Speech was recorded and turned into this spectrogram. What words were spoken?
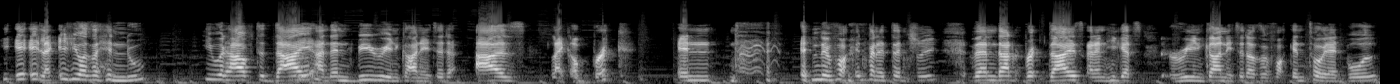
He, it, it- like if he was a Hindu, he would have to die and then be reincarnated as like a brick in in the fucking penitentiary. Then that brick dies and then he gets reincarnated as a fucking toilet bowl. You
